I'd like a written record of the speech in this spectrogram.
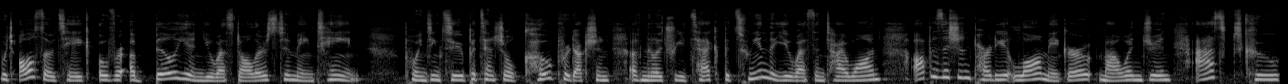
which also take over a billion US dollars to maintain pointing to potential co production of military tech between the U.S. and Taiwan, opposition party lawmaker Ma Wen-jun asked Koo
